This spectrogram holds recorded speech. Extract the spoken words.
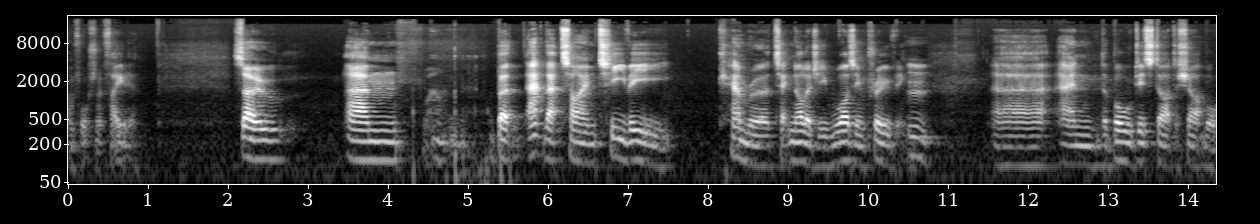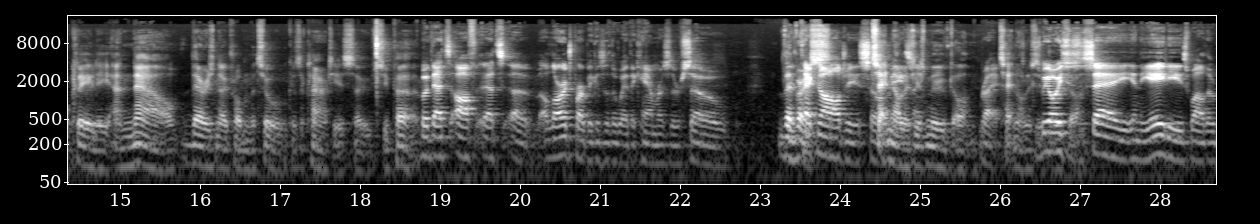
unfortunate failure. So, um, Wow. but at that time, TV camera technology was improving. Mm. Uh, and the ball did start to sharp more clearly, and now there is no problem at all because the clarity is so superb. But that's off. That's a, a large part because of the way the cameras are so. They're the technology is so technology has moved on. Right. Technology. Because we always used to say in the '80s, well, the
